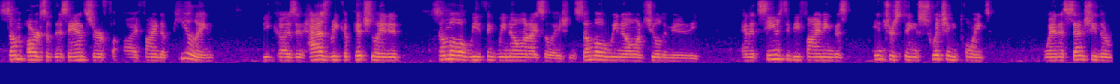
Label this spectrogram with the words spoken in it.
some parts of this answer I find appealing because it has recapitulated some of what we think we know on isolation, some of what we know on shield immunity. And it seems to be finding this interesting switching point when essentially the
